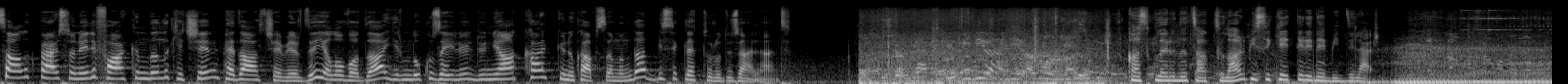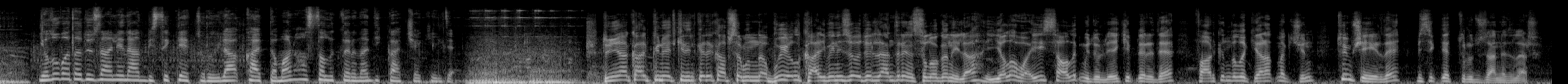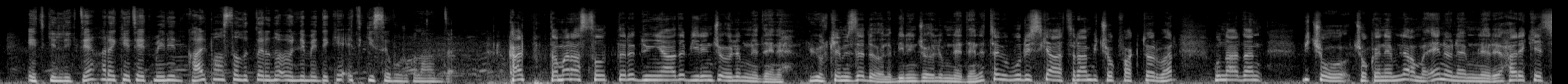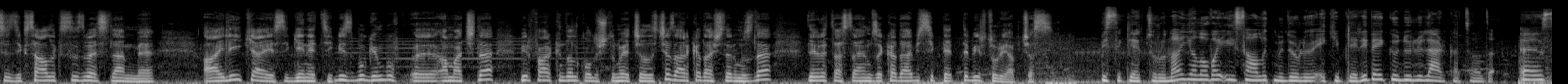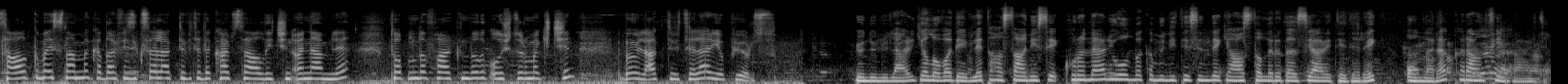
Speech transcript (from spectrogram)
Sağlık personeli farkındalık için pedal çevirdi. Yalova'da 29 Eylül Dünya Kalp Günü kapsamında bisiklet turu düzenlendi. Kasklarını taktılar, bisikletlerine bindiler. Yalova'da düzenlenen bisiklet turuyla kalp damar hastalıklarına dikkat çekildi. Dünya Kalp Günü etkinlikleri kapsamında bu yıl kalbinizi ödüllendirin sloganıyla Yalova İl Sağlık Müdürlüğü ekipleri de farkındalık yaratmak için tüm şehirde bisiklet turu düzenlediler. Etkinlikte hareket etmenin kalp hastalıklarını önlemedeki etkisi vurgulandı. Kalp damar hastalıkları dünyada birinci ölüm nedeni. Ülkemizde de öyle birinci ölüm nedeni. Tabii bu riski artıran birçok faktör var. Bunlardan birçoğu çok önemli ama en önemlileri hareketsizlik, sağlıksız beslenme, aile hikayesi, genetik. Biz bugün bu e, amaçla bir farkındalık oluşturmaya çalışacağız. Arkadaşlarımızla devlet hastanemize kadar bisikletle bir tur yapacağız. Bisiklet turuna Yalova İl Sağlık Müdürlüğü ekipleri ve gönüllüler katıldı. Ee, sağlıklı beslenme kadar fiziksel aktivite de kalp sağlığı için önemli. Toplumda farkındalık oluşturmak için böyle aktiviteler yapıyoruz. Gönüllüler Yalova Devlet Hastanesi Koroner Yoğun Bakım Ünitesi'ndeki hastaları da ziyaret ederek onlara karanfil verdi.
